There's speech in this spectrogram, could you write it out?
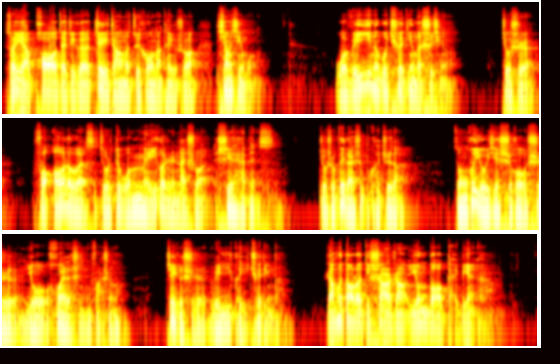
所以啊，Paul 在这个这一章的最后呢，他就说：“相信我，我唯一能够确定的事情就是。” For all of us，就是对我们每一个人来说，shit happens，就是未来是不可知的，总会有一些时候是有坏的事情发生，这个是唯一可以确定的。然后到了第十二章，拥抱改变，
